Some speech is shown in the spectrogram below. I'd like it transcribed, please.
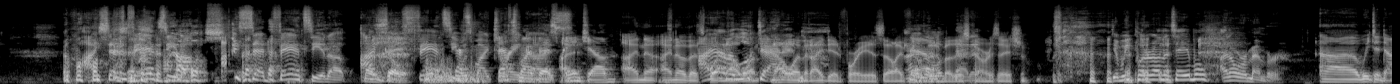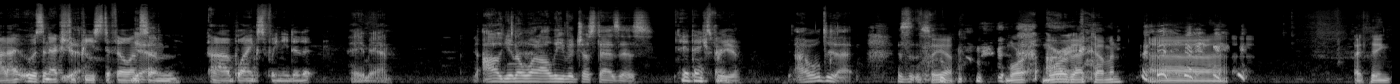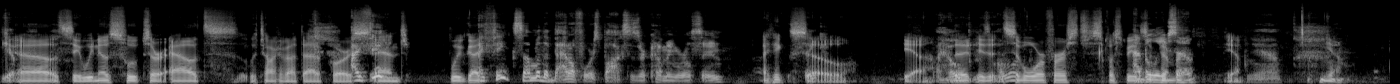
Ouch. I said fancy it up. I said fancy it up. I go fancy was my terrain. That's my guys. best paint job. I know, I know that's I one, haven't not, one, looked at not it. one that I did for you, so I feel haven't good about this conversation. Did we put it on the table? I don't remember. Uh, we did not. It was an extra Yeah. piece to fill in Yeah. some uh, blanks if we needed it. Hey man, I'll. You know what? I'll leave it just as is Hey, thanks for man. you. I will do that. So yeah, more more All of that coming. Uh, I think. Yep. Uh, let's see. We know swoops are out. We talked about that, of course, think- and we've got. I think some of the Battle Force boxes are coming real soon. I think so. Yeah. I hope. The- is it hope. Civil War first? Supposed to be in I believe September? so. Yeah. Yeah. Yeah.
